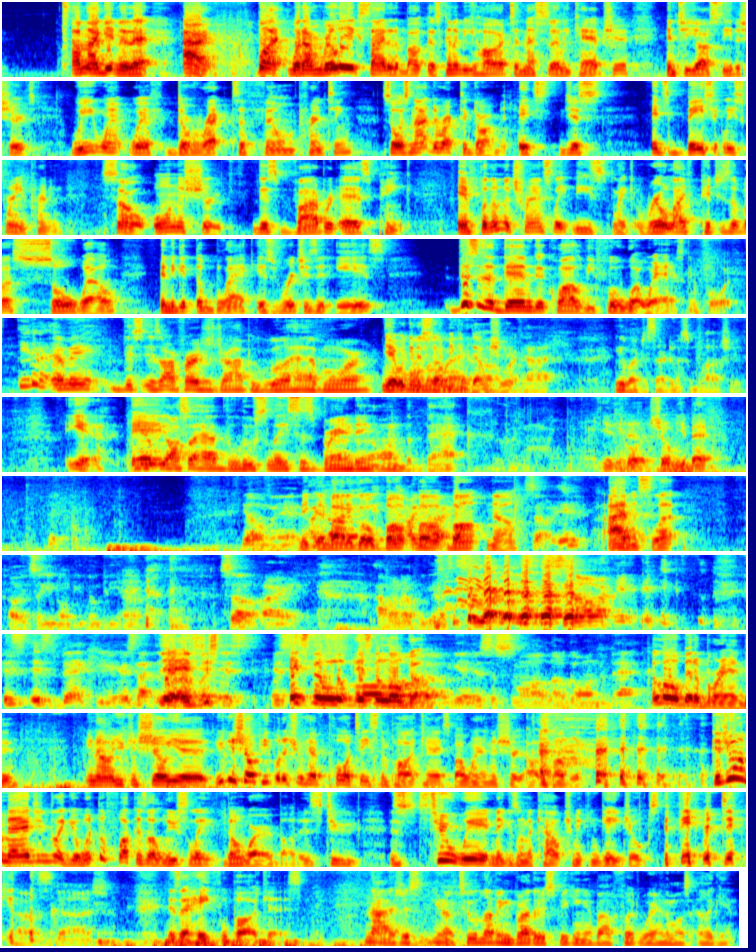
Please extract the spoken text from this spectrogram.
I'm not getting to that. All right. But what I'm really excited about that's going to be hard to necessarily capture until y'all see the shirts. We went with direct to film printing. So it's not direct to garment. It's just it's basically screen printing. So on the shirt, this vibrant ass pink and for them to translate these like real life pictures of us so well and to get the black as rich as it is, this is a damn good quality for what we're asking for. Yeah, I mean, this is our first drop. We will have more. Yeah, we're gonna start way. making dumb oh shit. Oh my god, we about to start doing some wild shit. Yeah. And we also have the loose laces branding on the back. yeah, go ahead. Show me your back. Yo, man, Make Are that body alright? go bump, bump, alright? bump. No. So, in, I haven't slept. oh, so you're gonna be loopy, huh? so, all right. I don't know if you guys can see but it's a star. it's it's back here. It's not the Yeah, it's just- it's it's the lo- it's the small logo. Yeah, it's a small logo on the back. A little bit of branding. You know, you can show your you can show people that you have poor taste in podcasts by wearing this shirt out in public. Could you imagine, like, yo, what the fuck is a loose lace? Don't worry about it. It's too it's two weird niggas on the couch making gay jokes being ridiculous. Oh gosh. It's a hateful podcast. Nah, it's just you know two loving brothers speaking about footwear in the most elegant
